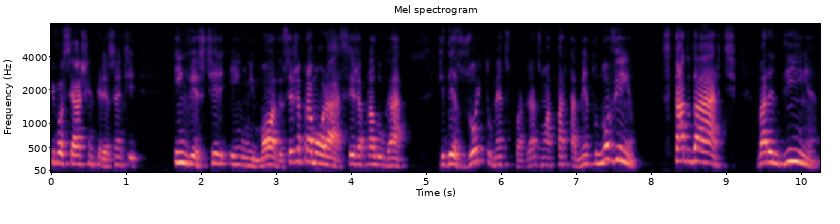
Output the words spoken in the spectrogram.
E você acha interessante investir em um imóvel, seja para morar, seja para alugar, de 18 metros quadrados, um apartamento novinho, estado da arte, varandinha,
